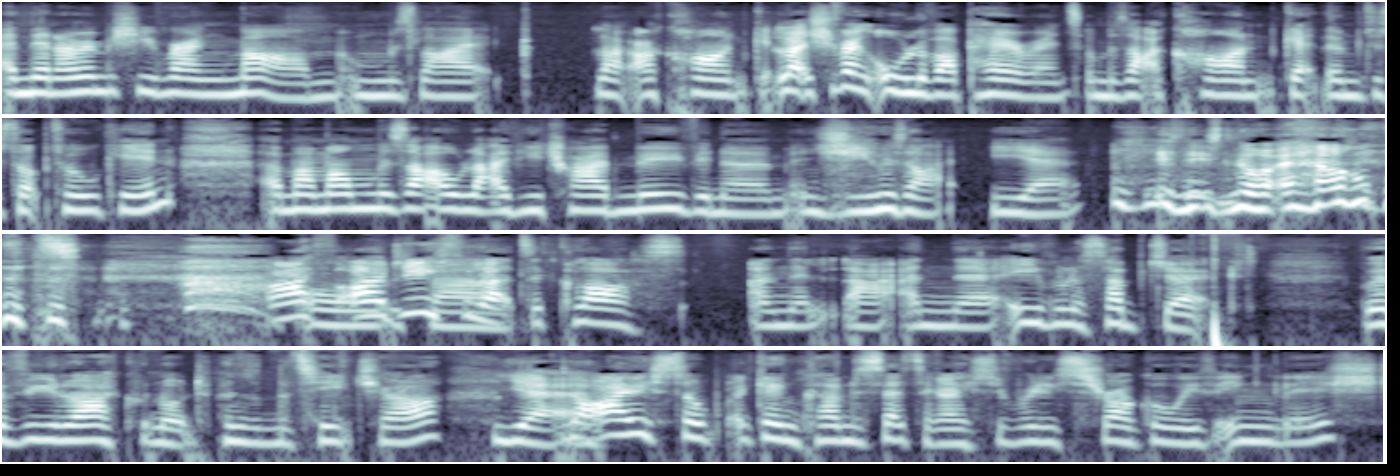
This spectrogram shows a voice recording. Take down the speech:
And then I remember she rang mum and was like, like I can't get like she rang all of our parents and was like I can't get them to stop talking. And my mum was like oh like have you tried moving them and she was like yeah. And it's not helped. I, Oh, I do feel like the class and the like, and the, even a subject, whether you like or not, depends on the teacher. Yeah. Like, I used to again, because I'm dyslexic, I used to really struggle with English,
